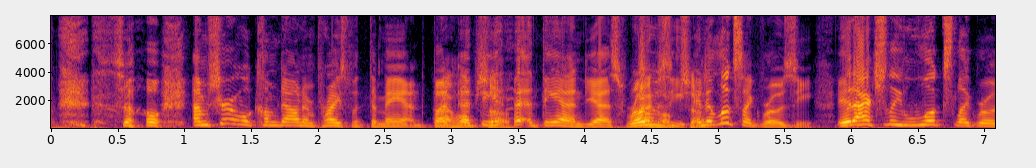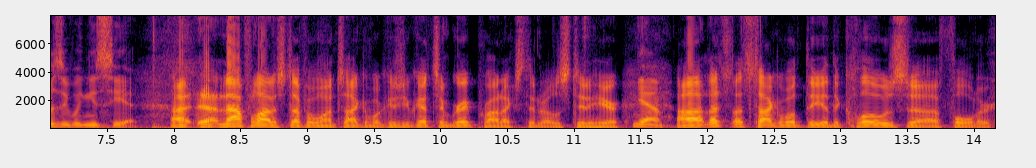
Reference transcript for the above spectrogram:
so I'm sure it will come down in price with demand. But at the, so. at the end, yes, Rosie. So. And it looks like Rosie. It actually looks like Rosie when you see it. Uh, an awful lot of stuff I want to talk about because you've got some great products that are listed here. Yeah. Uh, let's let's talk about the the clothes uh, folder.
